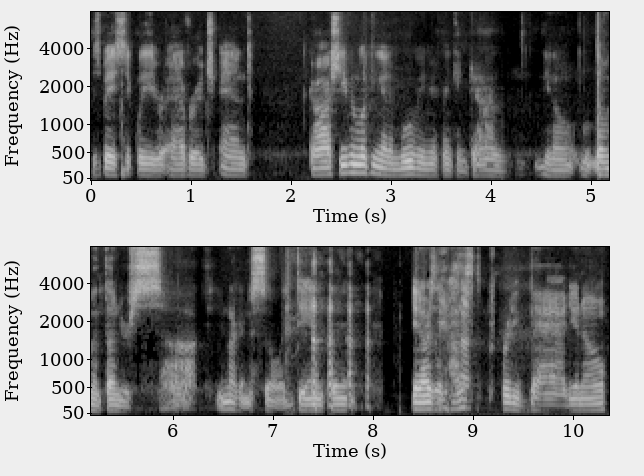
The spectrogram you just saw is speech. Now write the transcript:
is basically your average. And gosh, even looking at a movie and you're thinking, God, you know, Love and Thunder sucked. You're not going to sell a damn thing. you know, I was like, oh, this is pretty bad, you know.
